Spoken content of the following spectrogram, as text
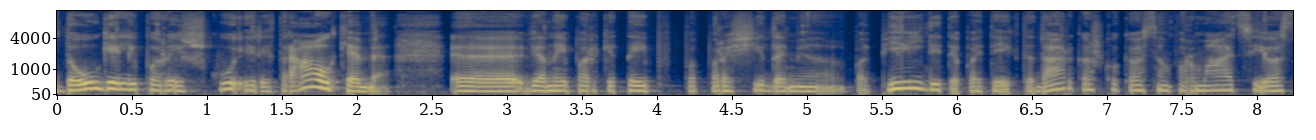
daugelį paraiškų ir įtraukėme, vienaip ar kitaip paprašydami papildyti, pateikti dar kažkokios informacijos.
